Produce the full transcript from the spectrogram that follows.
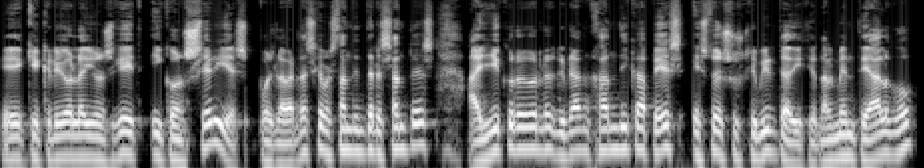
eh, que creó Lionsgate y con series, pues la verdad es que bastante interesantes, allí creo que el gran hándicap es esto de suscribirte adicionalmente a algo,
